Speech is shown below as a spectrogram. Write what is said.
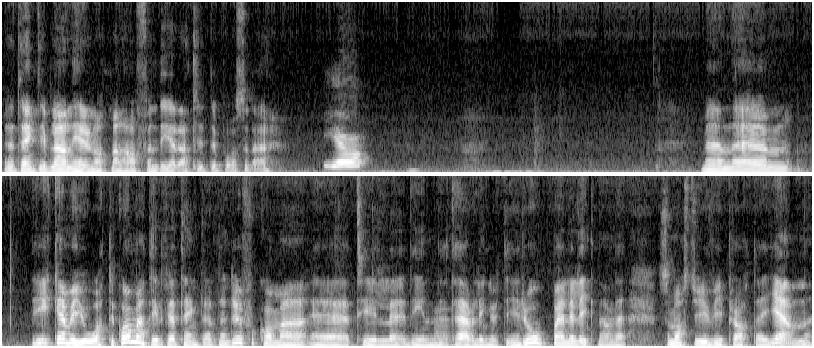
Men jag tänkte ibland är det något man har funderat lite på sådär. Ja, Men ehm, det kan vi ju återkomma till för jag tänkte att när du får komma eh, till din tävling ute i Europa eller liknande så måste ju vi prata igen.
